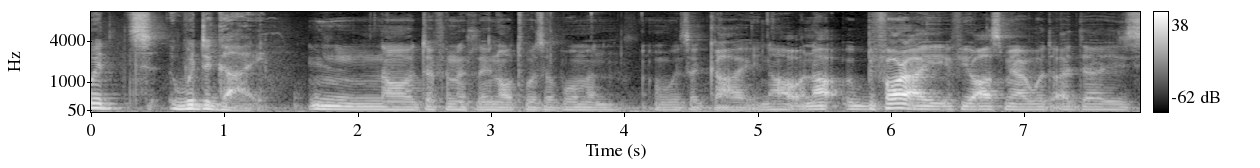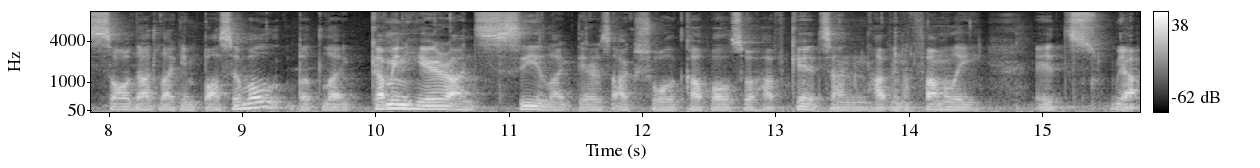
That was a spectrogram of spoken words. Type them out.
with with a guy? Mm, No, definitely not with a woman. With a guy. Now, now before I, if you ask me, I would, I, I saw that like impossible. But like coming here and see like there's actual couples who have kids and having a family, it's yeah,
